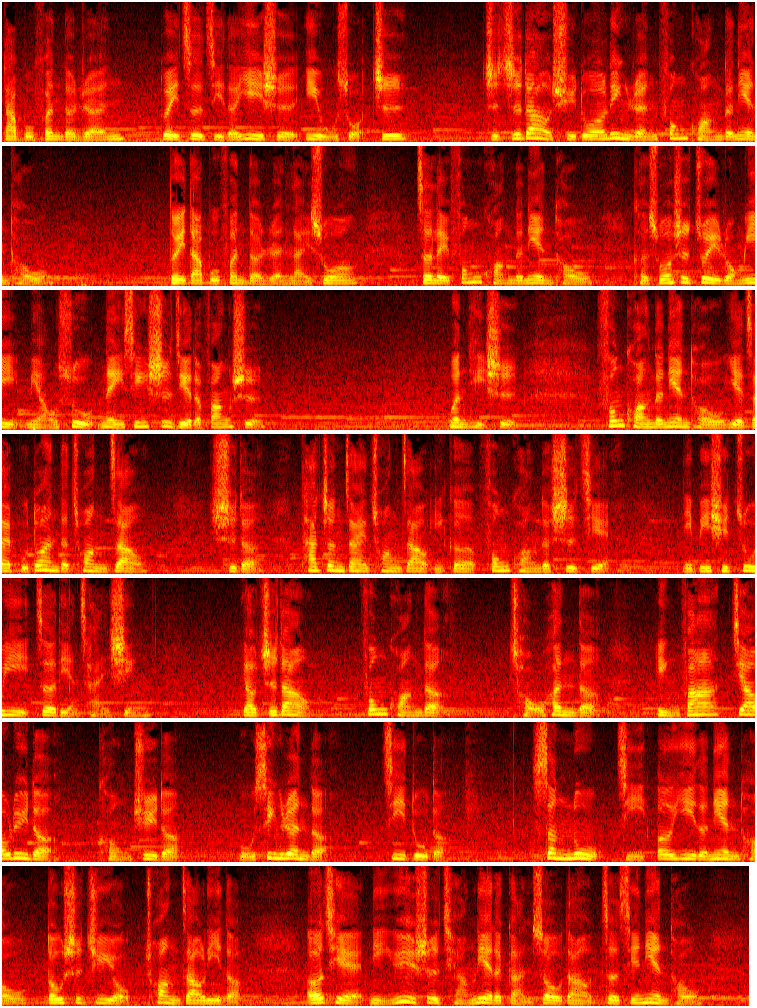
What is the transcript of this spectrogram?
大部分的人对自己的意识一无所知，只知道许多令人疯狂的念头。对大部分的人来说，这类疯狂的念头可说是最容易描述内心世界的方式。问题是，疯狂的念头也在不断的创造。是的，它正在创造一个疯狂的世界。你必须注意这点才行。要知道，疯狂的、仇恨的、引发焦虑的、恐惧的、不信任的、嫉妒的、盛怒及恶意的念头，都是具有创造力的。而且，你越是强烈的感受到这些念头，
